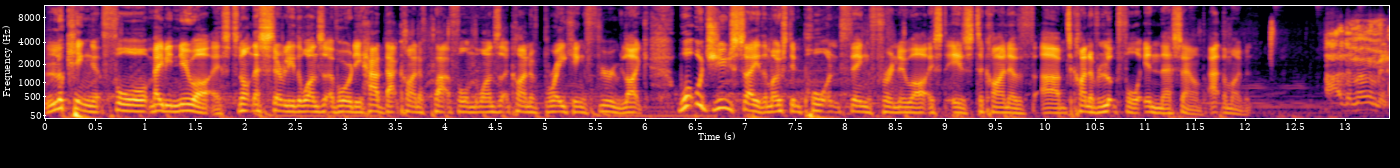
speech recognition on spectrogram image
looking for maybe new artists, not necessarily the ones that have already had that kind of platform, the ones that are kind of breaking through. Like, what would you say the most important thing for a new artist is to kind of um, to kind of look for in their sound at the moment? At the moment,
